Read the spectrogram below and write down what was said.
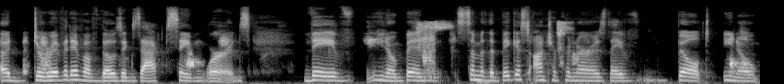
a derivative of those exact same words. They've, you know, been some of the biggest entrepreneurs. They've built, you know,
